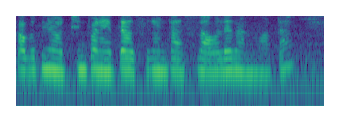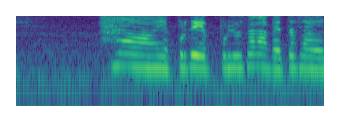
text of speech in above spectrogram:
కాకపోతే నేను వచ్చిన పని అయితే అసలు అంటే అసలు అవ్వలేదన్నమాట. ఎప్పుడు ఎప్పుడు చూసా నాకైతే అసలు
